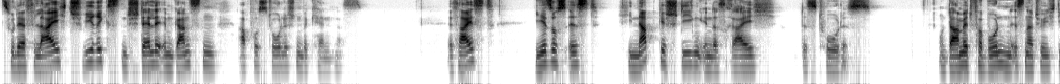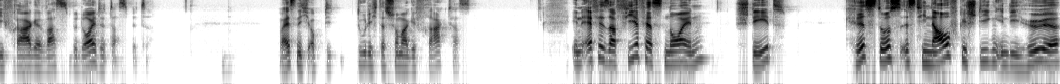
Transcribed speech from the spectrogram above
zu der vielleicht schwierigsten Stelle im ganzen apostolischen Bekenntnis. Es heißt, Jesus ist hinabgestiegen in das Reich des Todes. Und damit verbunden ist natürlich die Frage, was bedeutet das bitte? Weiß nicht, ob du dich das schon mal gefragt hast. In Epheser 4, Vers 9 steht, Christus ist hinaufgestiegen in die Höhe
